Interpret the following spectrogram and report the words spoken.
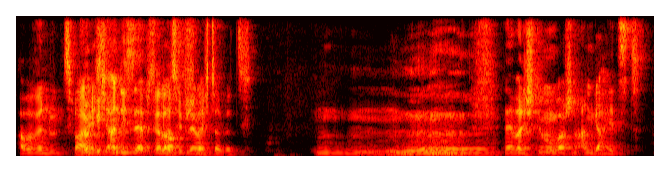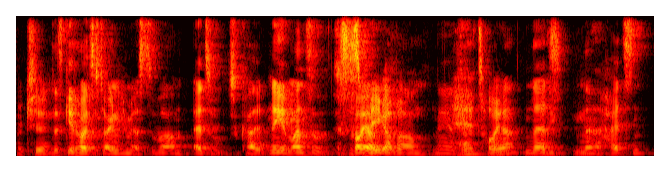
Aber wenn du Das war wirklich an dich selbst relativ glaubst, schlechter Witz. Mhm. Nee, weil die Stimmung war schon angeheizt. Okay. Das geht heutzutage nicht mehr, ist zu warm. Äh, zu, zu kalt. Nee, man, zu, es zu ist teuer. mega warm. Nee, Hä, teuer? Na, die, na, heizen?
